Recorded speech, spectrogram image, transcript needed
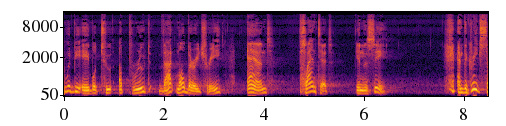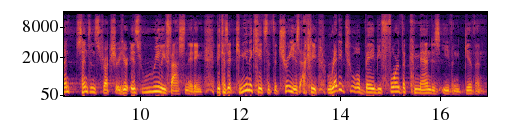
would be able to uproot that mulberry tree and plant it in the sea. And the Greek sent- sentence structure here is really fascinating because it communicates that the tree is actually ready to obey before the command is even given.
